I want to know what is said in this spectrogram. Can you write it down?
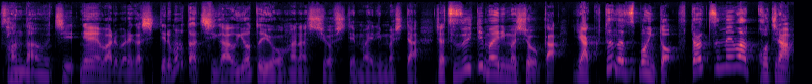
三段打ち、ね、我々が知ってるものとは違うよというお話をしてまいりました。じゃあ続いてまいりましょうか。役立たずポイント、2つ目はこちら。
